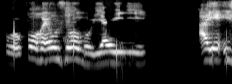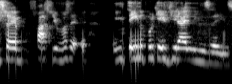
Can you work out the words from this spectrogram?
Tipo, porra, é o jogo. E aí, aí isso é fácil de você. Entendo porque viraliza isso.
